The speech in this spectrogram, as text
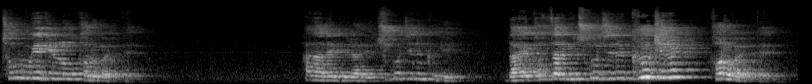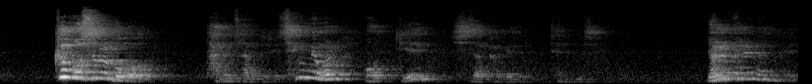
천국의 길로 걸어갈 때 하나님의 미랄이 죽어지는 그 길, 나의 겉사람이 죽어지는 그 길을 걸어갈 때 그 모습을 보고 다른 사람들이 생명을 얻기에 시작하게 되는 것입니다. 열매를 맺는 거예요,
